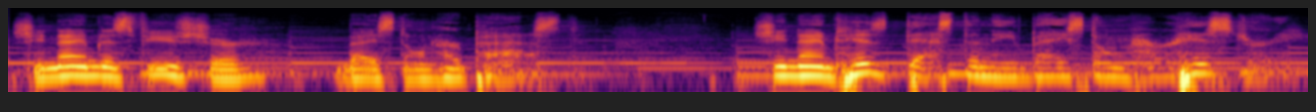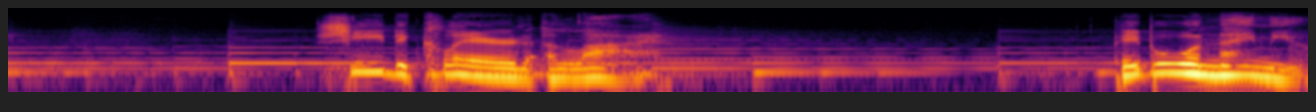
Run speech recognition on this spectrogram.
She named his future based on her past. She named his destiny based on her history. She declared a lie. People will name you.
